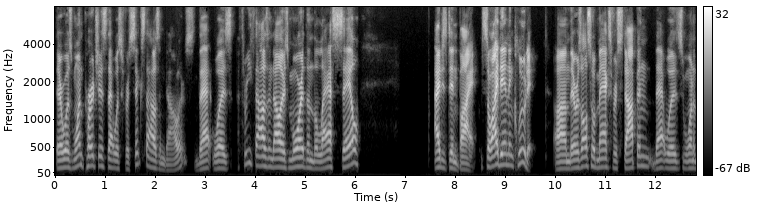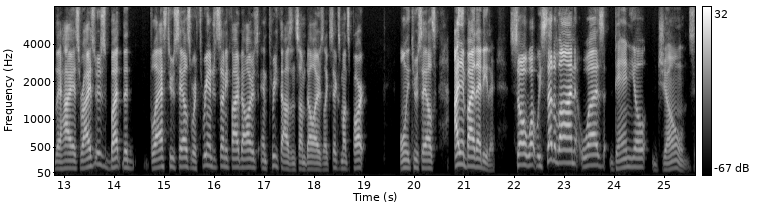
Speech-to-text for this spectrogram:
there was one purchase that was for $6,000. That was $3,000 more than the last sale. I just didn't buy it. So I didn't include it. Um, there was also a Max Verstappen. That was one of the highest risers, but the, the last two sales were $375 and 3,000 some dollars, like six months apart only two sales. I didn't buy that either. So what we settled on was Daniel Jones,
